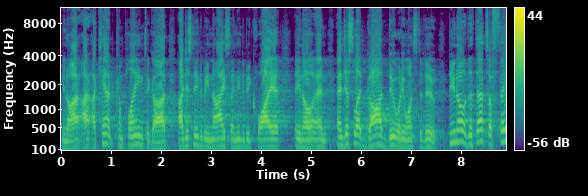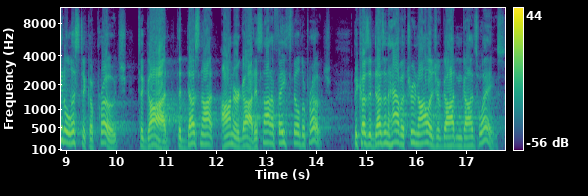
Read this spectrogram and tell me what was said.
you know, I, I can't complain to God. I just need to be nice. I need to be quiet, you know, and, and just let God do what He wants to do. Do you know that that's a fatalistic approach to God that does not honor God? It's not a faith filled approach because it doesn't have a true knowledge of God and God's ways.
